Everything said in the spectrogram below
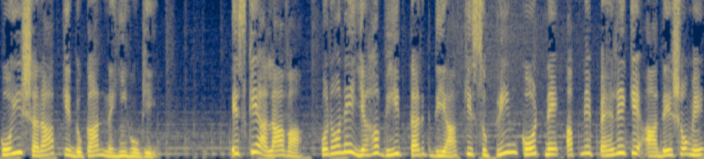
कोई शराब की दुकान नहीं होगी। इसके अलावा उन्होंने यह भी तर्क दिया कि सुप्रीम कोर्ट ने अपने पहले के आदेशों में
